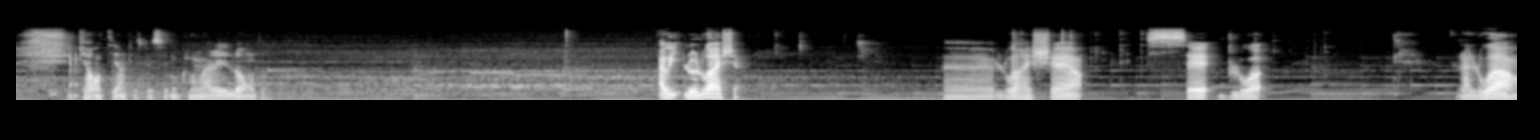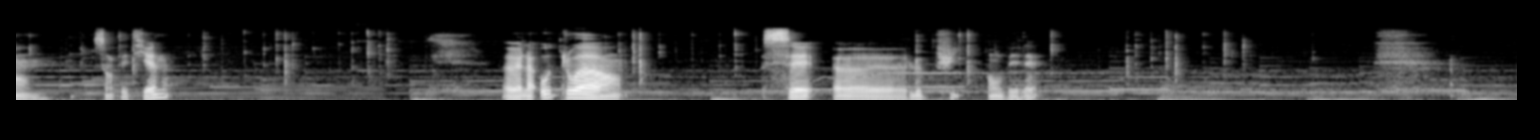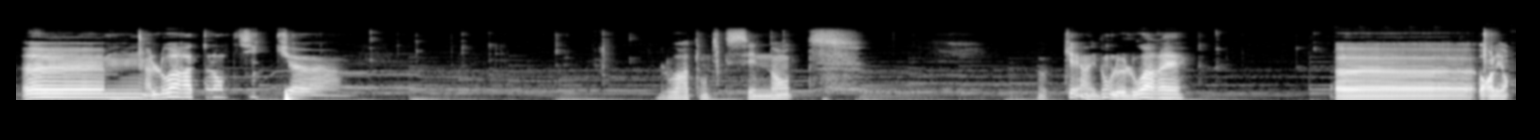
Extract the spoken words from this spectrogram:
41, qu'est-ce que c'est? Donc là on a les Landes. Ah oui, le Loir-et-Cher. Loir-et-Cher, c'est Blois. La Loire, Saint-Étienne. Euh, la Haute-Loire, c'est euh, le puits en Velay. Euh, Loire-Atlantique. Loire-Atlantique, c'est Nantes. Ok, on est bon. Le Loiret. Orléans,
